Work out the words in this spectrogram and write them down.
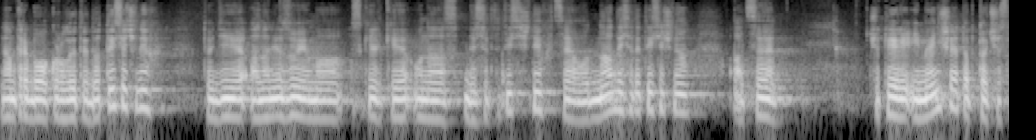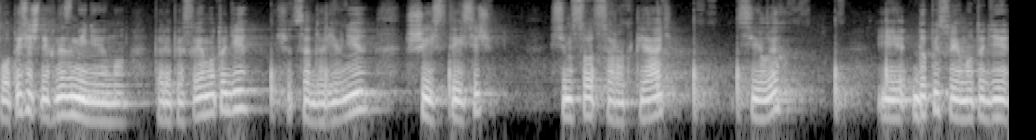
Нам треба округлити до тисячних. Тоді аналізуємо, скільки у нас десятитисячних. Це одна десятитисячна, а це 4 і менше, тобто число тисячних не змінюємо. Переписуємо тоді, що це дорівнює 6745 цілих. І дописуємо тоді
